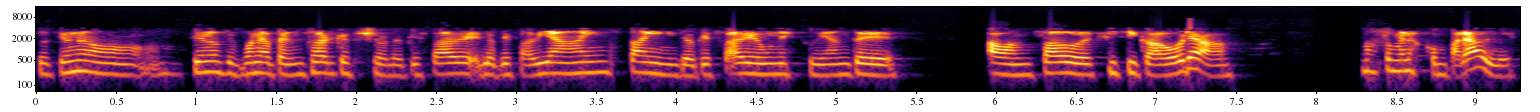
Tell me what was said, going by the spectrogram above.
si uno, si uno se pone a pensar, qué sé yo, lo que sabe, lo que sabía Einstein y lo que sabe un estudiante avanzado de física ahora, más o menos comparable.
